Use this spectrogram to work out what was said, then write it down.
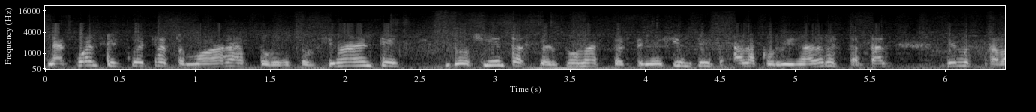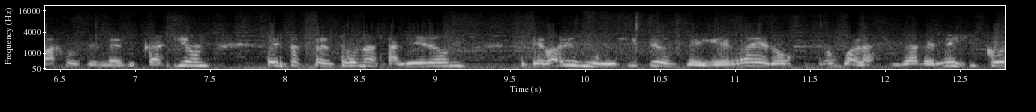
la cual se encuentra tomada por aproximadamente 200 personas pertenecientes a la Coordinadora Estatal de los Trabajos de la Educación. Estas personas salieron de varios municipios de Guerrero rumbo a la Ciudad de México,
